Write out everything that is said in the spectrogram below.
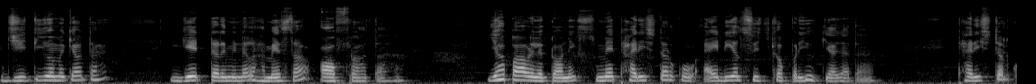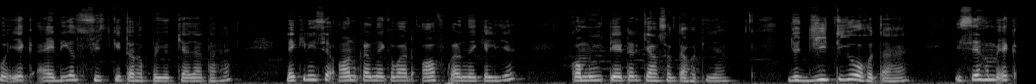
जीटीओ में क्या होता है? गेट टर्मिनल हमेशा ऑफ़ रहता है। यह पावर इलेक्ट्रॉनिक्स में थायरिस्टर को आइडियल स्विच का प्रयोग किया जाता है। थायरिस्टर को एक आइडियल स्विच की तरह प्रयोग किया जाता है, लेकिन इसे ऑन करने के बाद ऑफ़ करने के लिए कम्यूटेटर की आवश्यकता होती है, जो जीटीओ होता है, इसे हम एक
